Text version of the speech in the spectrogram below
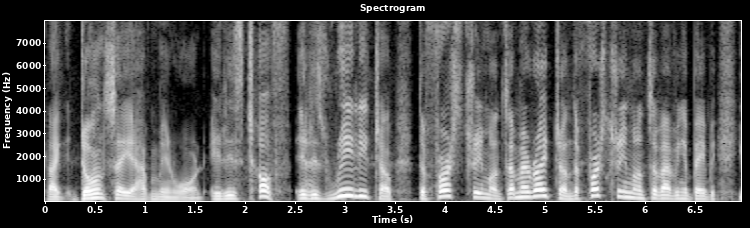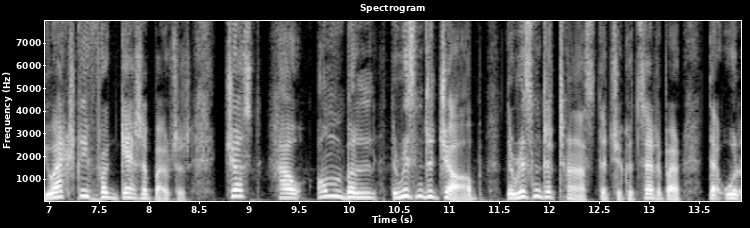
like, don't say you haven't been warned. It is tough. It is really tough. The first three months, am I right, John? The first three months of having a baby, you actually forget about it. Just how humble. There isn't a job, there isn't a task that you could set about that will,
